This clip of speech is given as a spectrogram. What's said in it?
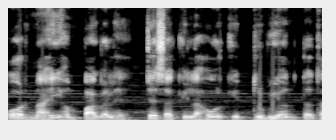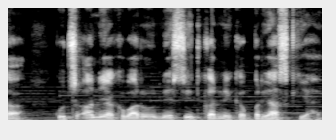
और ना ही हम पागल हैं, जैसा कि लाहौर के ट्रिब्यून तथा कुछ अन्य अखबारों ने सिद्ध करने का प्रयास किया है।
